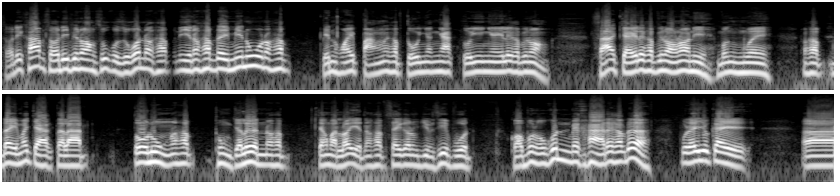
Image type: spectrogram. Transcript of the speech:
สวัสดีครับ สวัสดีพี่น้องสุขุสุขคนนะครับนี่นะครับได้เมนูนะครับเป็นหอยปังนะครับตัวยักษ์ๆตัวใหญ่ๆเลยครับพี่น้องสาใจเลยครับพี่น้องเนาะนี่เมืองหน่วยนะครับได้มาจากตลาดโตลุงนะครับ ทุ่งเจริญนะครับจังหวัดร้อยเอ็ดนะครับใส่กระดมจิ้มซีฟูดขอบคุณของคุณแม่ค้าด้วยครับเด้อผู้ใดอยู่ใกล้อ่า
